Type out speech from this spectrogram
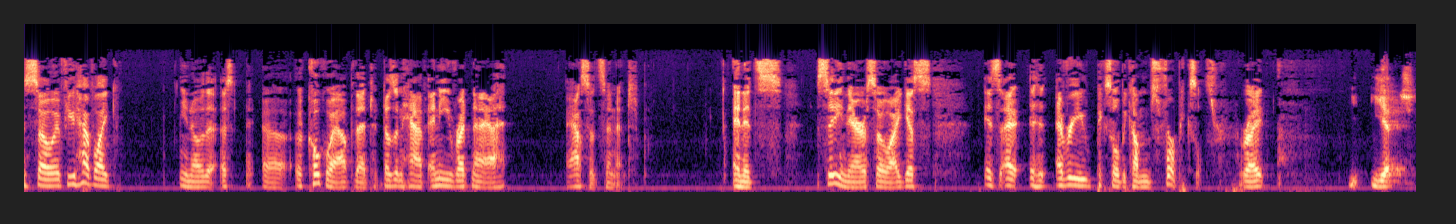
so if you have like you know the, uh, a Cocoa app that doesn't have any Retina a- assets in it, and it's sitting there, so I guess it's uh, every pixel becomes four pixels, right? Yes.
